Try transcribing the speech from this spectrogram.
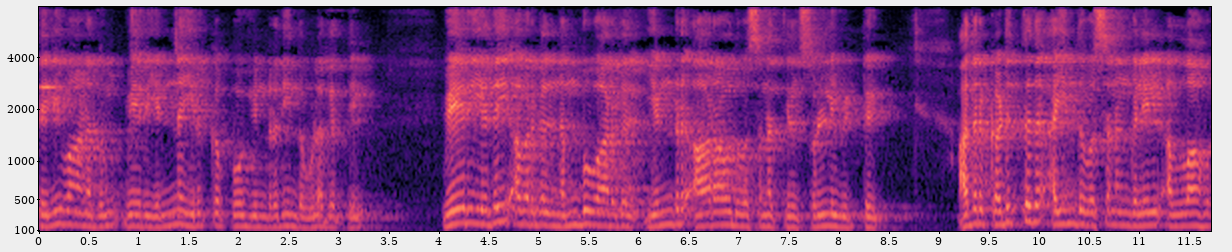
தெளிவானதும் வேறு என்ன இருக்கப் போகின்றது இந்த உலகத்தில்? வேறு எதை அவர்கள் நம்புவார்கள் என்று ஆறாவது வசனத்தில் சொல்லிவிட்டு அதற்கடுத்தது ஐந்து வசனங்களில் அல்லாஹு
